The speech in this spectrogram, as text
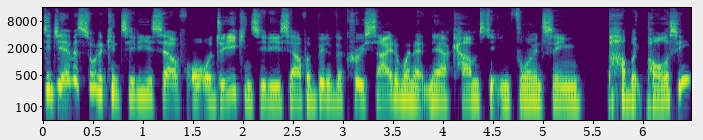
Did you ever sort of consider yourself, or, or do you consider yourself a bit of a crusader when it now comes to influencing public policy?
